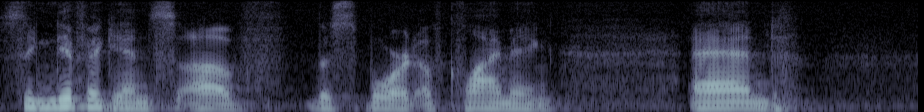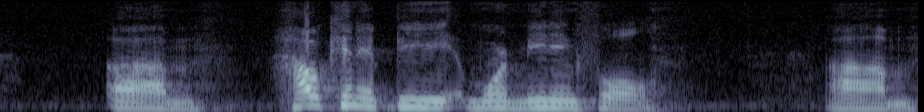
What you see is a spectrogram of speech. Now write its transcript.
significance of the sport of climbing and um, how can it be more meaningful um,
